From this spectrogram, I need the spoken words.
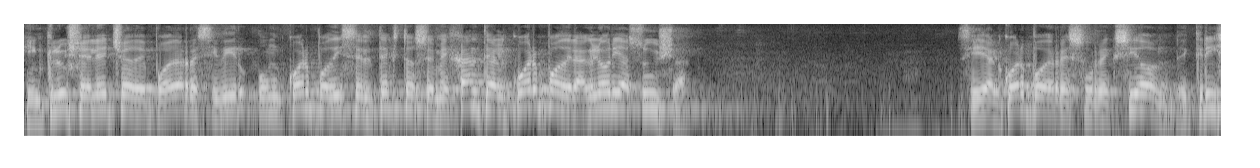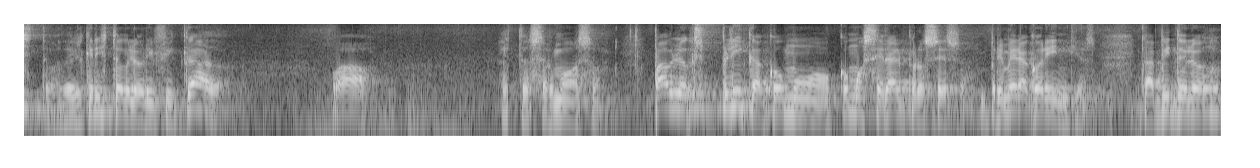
incluye el hecho de poder recibir un cuerpo, dice el texto, semejante al cuerpo de la gloria suya. ¿Sí? al cuerpo de resurrección de Cristo, del Cristo glorificado. ¡Wow! Esto es hermoso. Pablo explica cómo, cómo será el proceso. En 1 Corintios, capítulo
